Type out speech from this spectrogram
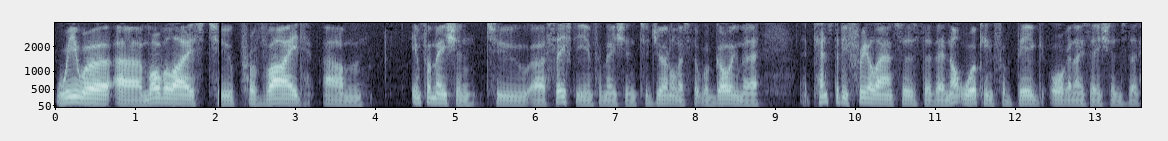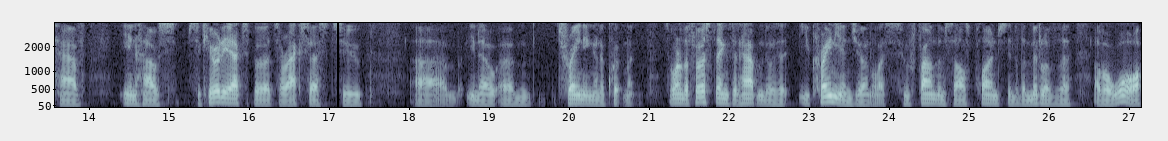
we were uh, mobilized to provide um, information to uh, safety information to journalists that were going there. It tends to be freelancers that they're not working for big organizations that have in-house security experts or access to, um, you know, um, training and equipment. So one of the first things that happened was that Ukrainian journalists who found themselves plunged into the middle of the of a war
